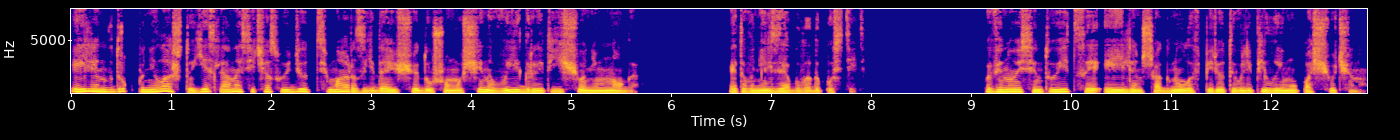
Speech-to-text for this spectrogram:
Эйлин вдруг поняла, что если она сейчас уйдет, тьма, разъедающая душу мужчины, выиграет еще немного. Этого нельзя было допустить. Повинуясь интуиции, Эйлин шагнула вперед и влепила ему пощечину.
